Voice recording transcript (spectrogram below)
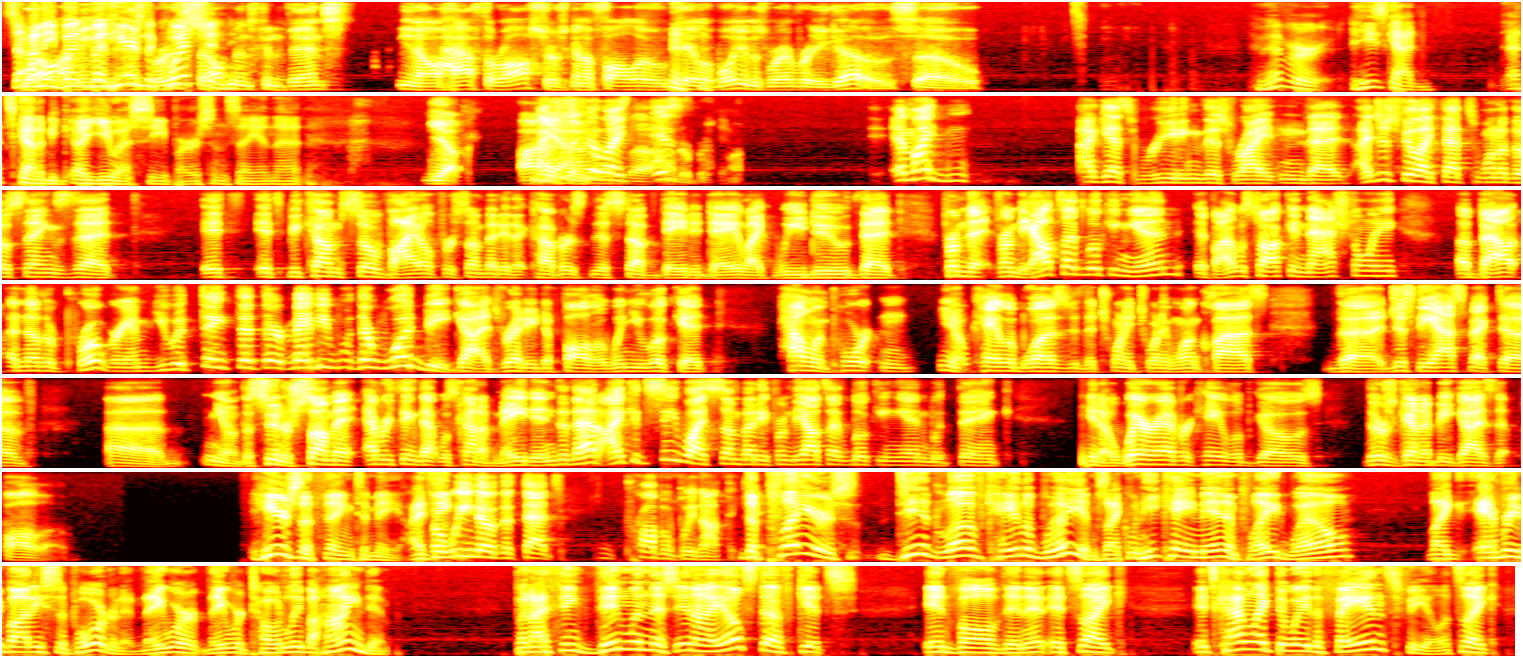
So I mean, but but here's and the Bruce question: Feldman's convinced, you know, half the roster is going to follow Caleb Williams wherever he goes. So Whoever he's got, that's got to be a USC person saying that. Yep. I Yeah, I think feel like is- 100%. am I I guess reading this right and that I just feel like that's one of those things that it's it's become so vital for somebody that covers this stuff day to day like we do that from the from the outside looking in if I was talking nationally about another program you would think that there maybe there would be guys ready to follow when you look at how important you know Caleb was to the 2021 class the just the aspect of uh, you know, the Sooner Summit, everything that was kind of made into that. I could see why somebody from the outside looking in would think, you know, wherever Caleb goes, there's going to be guys that follow. Here's the thing to me. I But think we know that that's probably not the case. the players did love Caleb Williams. Like when he came in and played well, like everybody supported him. They were they were totally behind him. But I think then when this NIL stuff gets involved in it, it's like it's kind of like the way the fans feel. It's like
